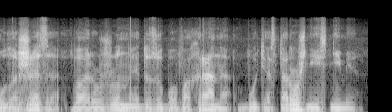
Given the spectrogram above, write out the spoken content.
У Лашеза вооруженная до зубов охрана, будь осторожнее с ними.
